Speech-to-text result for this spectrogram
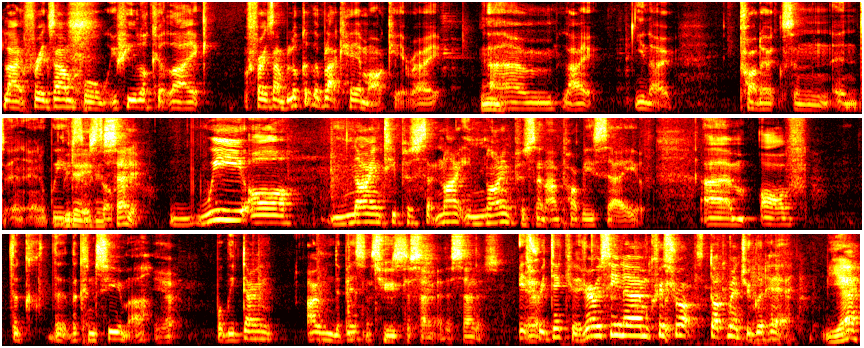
Like for example, if you look at like for example, look at the black hair market, right? Mm. Um, like, you know, products and and, and, and We don't and even stuff. sell it. We are ninety percent, ninety nine percent, I'd probably say, um, of the, the the consumer. Yep. But we don't own the business. Two percent of the sellers. It's Yeah. ridiculous. You ever seen um, Chris Rock's documentary Good Hair? Yeah,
